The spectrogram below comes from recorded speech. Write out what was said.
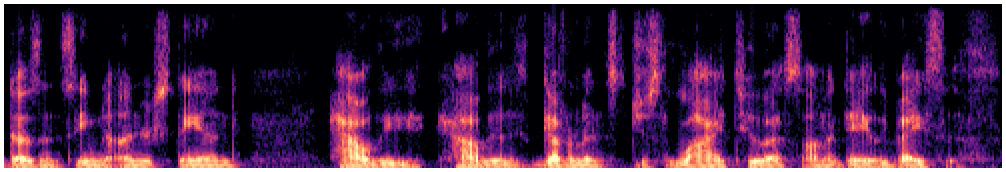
doesn't seem to understand how the how the governments just lie to us on a daily basis.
